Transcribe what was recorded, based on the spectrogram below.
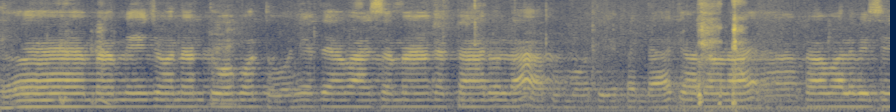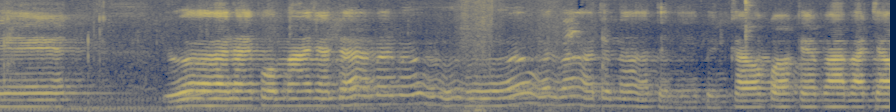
นะมะเมจวนันตุบนตุเยเตวาสมากตาดุลาภุโมติปันดาจ้าทั้งหลายอาภาวะลวิเศษ อยู่ในภูมิมาจันดามันเมืองวันวาตนาตนีเป็นเขาขอแก่บาบาเจ้า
